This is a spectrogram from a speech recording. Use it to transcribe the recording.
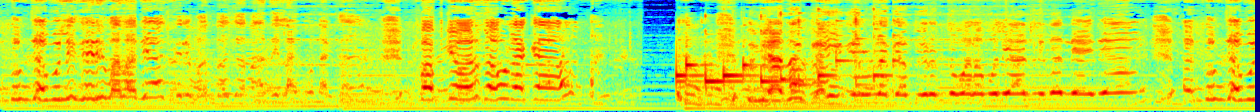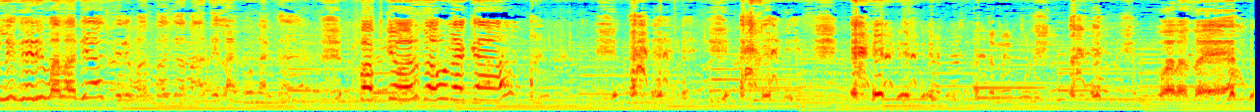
तुमच्या मुली गरीबाला द्या श्रीमंताच्या नादी लागू नका. जाऊ नका. तुम्ही आता काही करू नका फिरून तुम्हाला मुली आणली तर न्याय द्या. आणि तुमच्या मुली गरीबाला द्या श्रीमंताच्या नादी लागू नका. बापकेवर जाऊ नका. बोलू साहेब.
